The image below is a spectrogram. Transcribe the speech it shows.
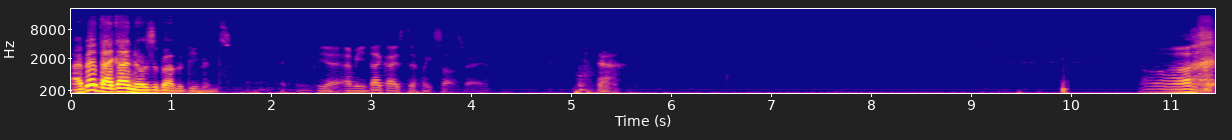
I bet that guy knows about the demons. yeah, I mean that guy's definitely sus, right? Yeah. Uh,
